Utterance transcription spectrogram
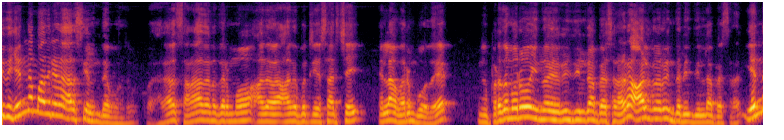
இது என்ன மாதிரியான அரசியல் இந்த அதாவது சனாதன தர்மம் அதை அதை பற்றிய சர்ச்சை எல்லாம் வரும்போது பிரதமரும் இந்த ரீதியில் தான் பேசுறாரு ஆளுநரும் இந்த ரீதியில் தான் பேசுறாரு. என்ன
